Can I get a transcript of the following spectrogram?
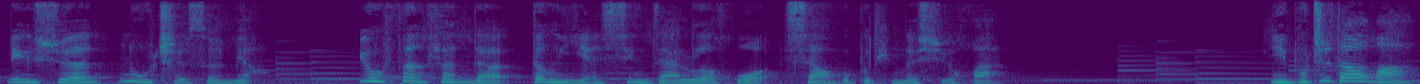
宁轩怒斥孙淼，又愤愤的瞪一眼幸灾乐祸、笑个不停的徐焕。“你不知道吗？”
